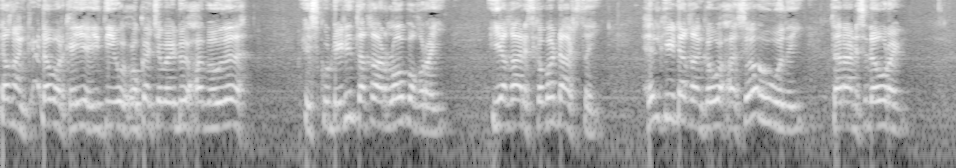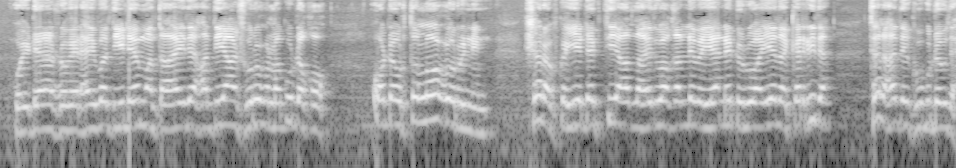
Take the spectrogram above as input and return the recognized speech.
dhaqanka dhabarka iyo hiddii wuxuu ka jabay dhuuxa bawdada isku dhidhinta qaar loo boqray iyo qaar iskaba dhaashtay xilkii dhaqanka waxaa soo huwaday tanaan isdhowrayn way dhalan rogeen haybadii dheemanta ahaydee haddii aan shuruuc lagu dhaqo oo dhowrto loo curinin sharafka iyo dhegtii aad lahayd waa qallibayaana dhurwaayada karrida tala hadday kugu dhowda.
